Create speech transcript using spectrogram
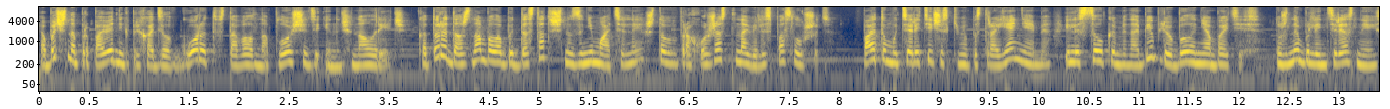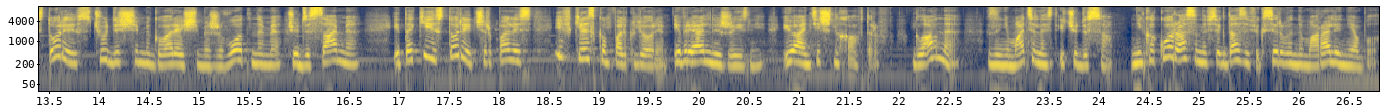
Обычно проповедник приходил в город, вставал на площади и начинал речь, которая должна была быть достаточно занимательной, чтобы прохожие остановились послушать. Поэтому теоретическими построениями или ссылками на Библию было не обойтись. Нужны были интересные истории с чудищами, говорящими животными, чудесами. И такие истории черпались и в кельтском фольклоре, и в реальной жизни, и у античных авторов. Главное – занимательность и чудеса. Никакой раз и навсегда зафиксированной морали не было.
